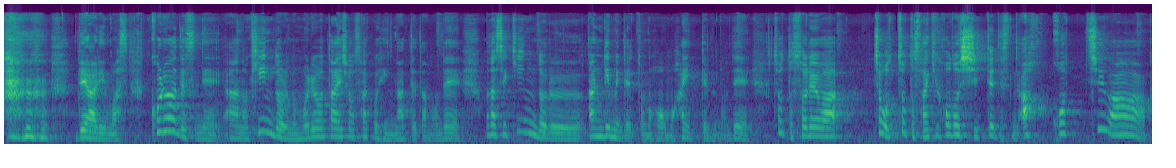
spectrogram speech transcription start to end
であります。これはですねあの Kindle の無料対象作品になってたので私 Kindle Unlimited の方も入ってるのでちょっとそれはちょちょっと先ほど知ってですねあこっちは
